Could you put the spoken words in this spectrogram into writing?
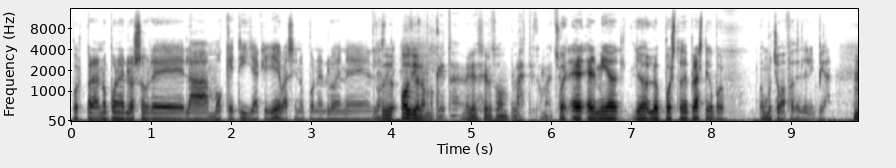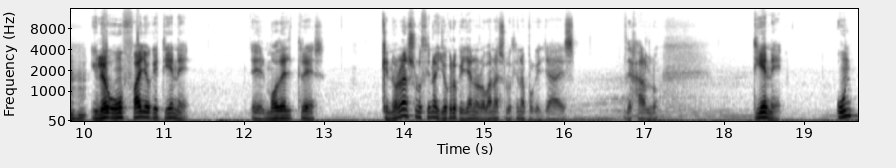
pues para no ponerlo sobre la moquetilla que llevas, sino ponerlo en el... este. Odio, odio la moqueta, debería ser todo en plástico, macho. Pues el, el mío yo lo he puesto de plástico, pues es mucho más fácil de limpiar. Y luego un fallo que tiene el Model 3, que no lo han solucionado, yo creo que ya no lo van a solucionar porque ya es dejarlo. Tiene un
